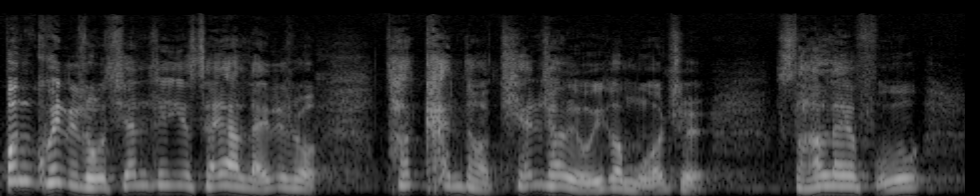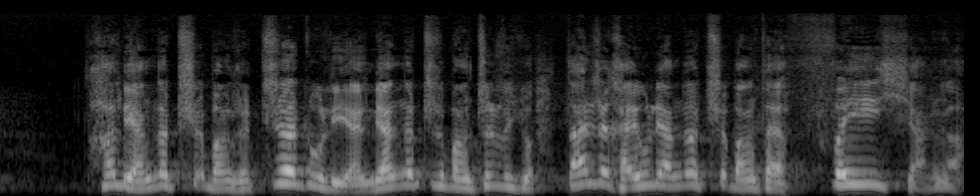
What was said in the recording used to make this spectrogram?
崩溃的时候，先知以赛亚来的时候，他看到天上有一个魔翅，撒来福。他两个翅膀是遮住脸，两个翅膀遮住脚，但是还有两个翅膀在飞翔啊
